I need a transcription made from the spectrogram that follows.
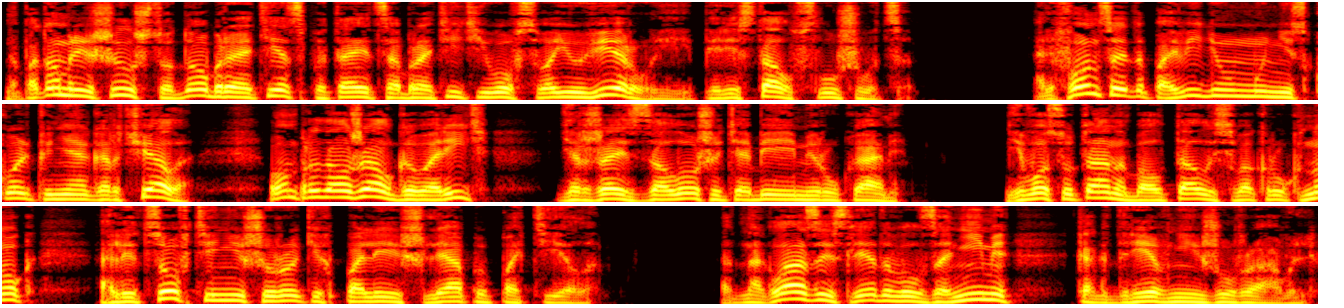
но потом решил, что добрый отец пытается обратить его в свою веру и перестал вслушиваться. Альфонсо это, по-видимому, нисколько не огорчало. Он продолжал говорить, держась за лошадь обеими руками. Его сутана болталась вокруг ног, а лицо в тени широких полей шляпы потело. Одноглазый следовал за ними, как древний журавль.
